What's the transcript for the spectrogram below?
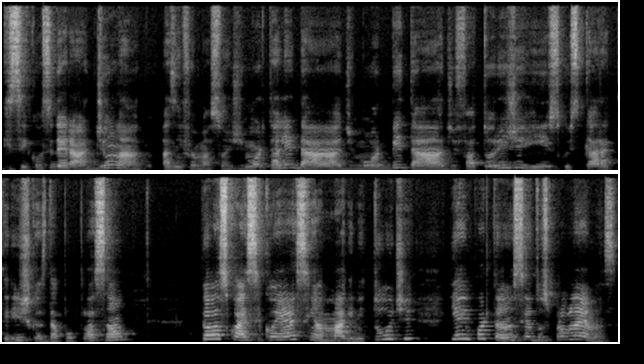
que se considerar, de um lado, as informações de mortalidade, morbidade, fatores de risco e características da população, pelas quais se conhecem a magnitude e a importância dos problemas,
